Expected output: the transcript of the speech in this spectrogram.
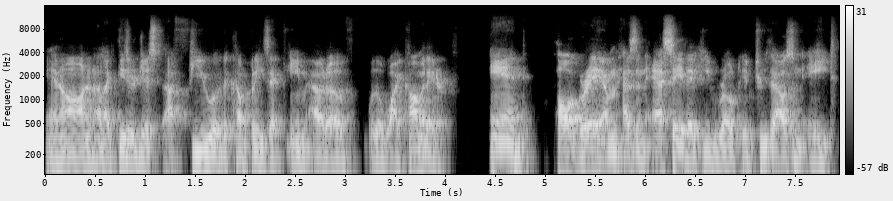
and on. And like these are just a few of the companies that came out of the Y Combinator. And Paul Graham has an essay that he wrote in 2008.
